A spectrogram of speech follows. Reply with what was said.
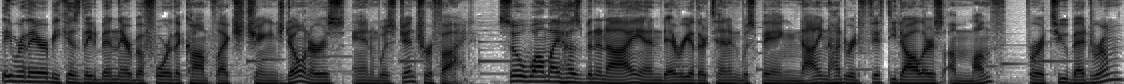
They were there because they'd been there before the complex changed owners and was gentrified. So while my husband and I and every other tenant was paying $950 a month for a two bedroom,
